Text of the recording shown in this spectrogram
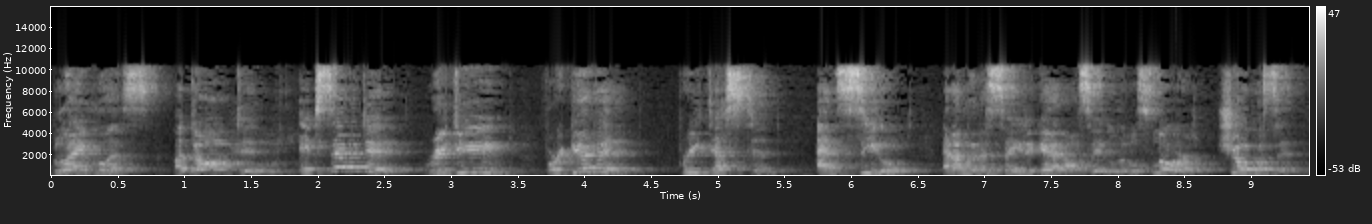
blameless, adopted, accepted, redeemed, forgiven, predestined, and sealed. And I'm going to say it again. I'll say it a little slower. Chosen.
